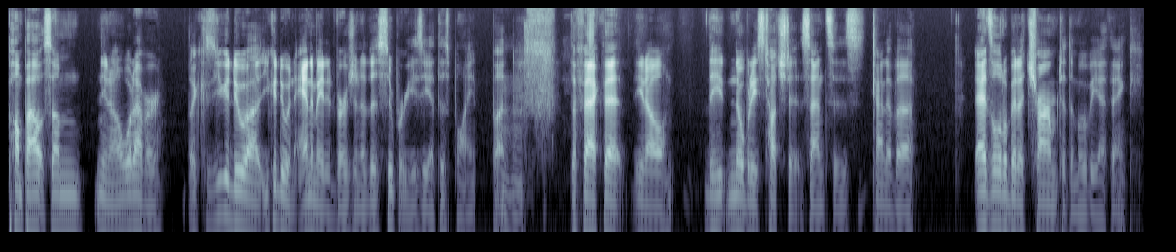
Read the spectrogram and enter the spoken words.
pump out some, you know, whatever. Like, cause you could do a you could do an animated version of this super easy at this point, but Mhm. the fact that you know the nobody's touched it since is kind of a adds a little bit of charm to the movie i think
